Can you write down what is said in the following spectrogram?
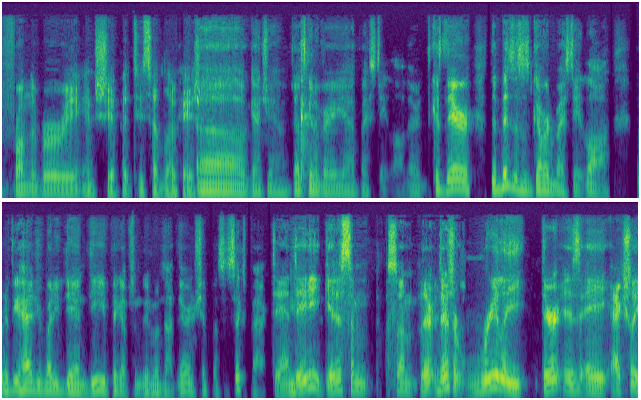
from the brewery and ship it to said location. oh, gotcha. That's going to vary yeah, by state law there because they're the business is governed by state law. But if you had your buddy Dan D pick up some good ones out there and ship us a six pack, Dan D, get us some some. There, there's a really there is a actually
